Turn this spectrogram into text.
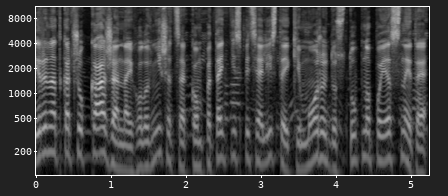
Ірина Ткачук каже, найголовніше це компетентні спеціалісти, які можуть доступно пояснити.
